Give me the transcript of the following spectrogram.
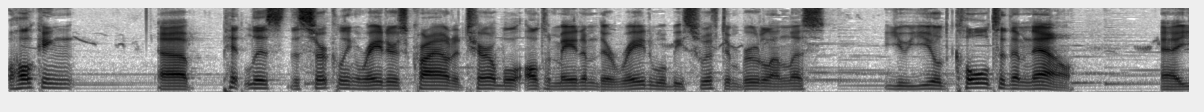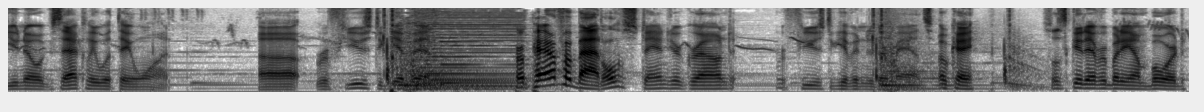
hulking, uh, pitless, the circling raiders cry out a terrible ultimatum. Their raid will be swift and brutal unless you yield coal to them now. Uh, you know exactly what they want. Uh, refuse to give in. Prepare for battle. Stand your ground. Refuse to give in to their demands. Okay, so let's get everybody on board.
